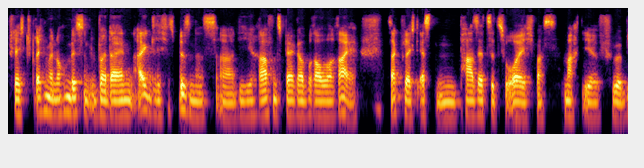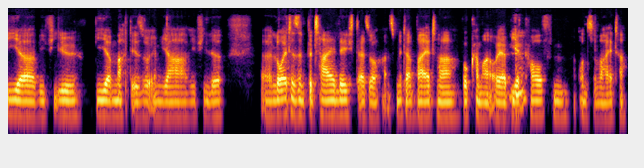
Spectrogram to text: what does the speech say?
vielleicht sprechen wir noch ein bisschen über dein eigentliches Business, äh, die Ravensberger Brauerei. Sag vielleicht erst ein paar Sätze zu euch. Was macht ihr für Bier? Wie viel Bier macht ihr so im Jahr? Wie viele äh, Leute sind beteiligt? Also als Mitarbeiter, wo kann man euer Bier mhm. kaufen und so weiter?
